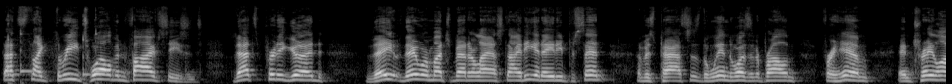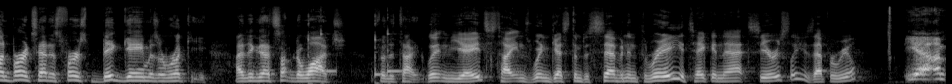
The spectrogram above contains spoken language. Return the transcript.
That's like three 12 and 5 seasons. That's pretty good. They, they were much better last night. He had 80% of his passes. The wind wasn't a problem for him. And Treylon Burks had his first big game as a rookie. I think that's something to watch for the Titans. Clinton Yates, Titans win gets them to seven and three. You taking that seriously? Is that for real? Yeah, I'm,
